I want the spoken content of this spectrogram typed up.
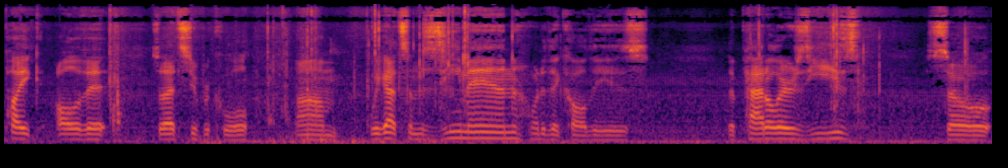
pike, all of it. So that's super cool. Um, we got some Z-Man, what do they call these? The Paddler Z's. So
